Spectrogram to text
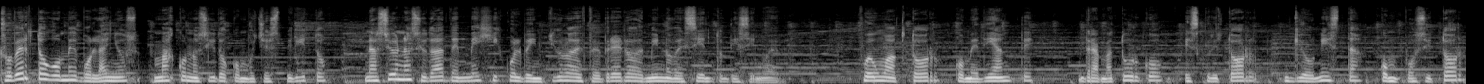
Roberto Gómez Bolaños, más conocido como Chespirito, nació en la Ciudad de México el 21 de febrero de 1919. Fue un actor, comediante, dramaturgo, escritor, guionista, compositor,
